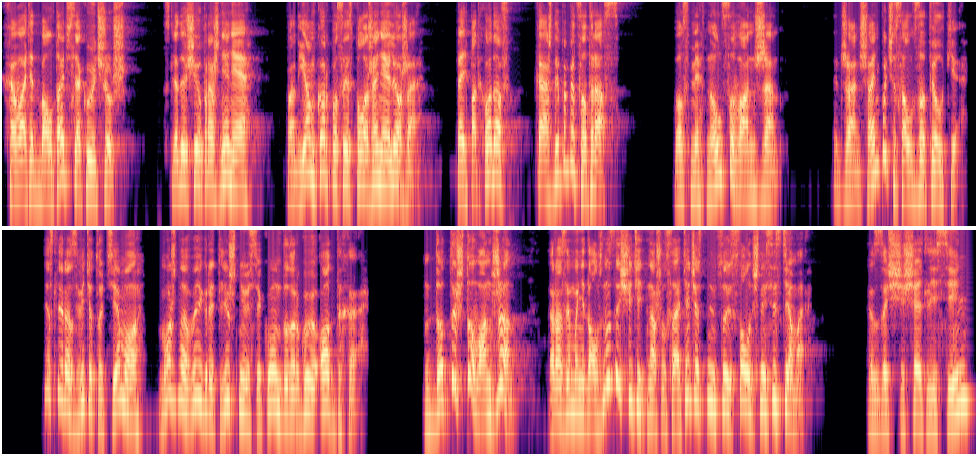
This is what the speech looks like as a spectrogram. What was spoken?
Хватит болтать всякую чушь. Следующее упражнение – подъем корпуса из положения лежа. Пять подходов, каждый по 500 раз». Усмехнулся Ван Джен. Джан Шань почесал в затылке. Если развить эту тему, можно выиграть лишнюю секунду-другую отдыха. «Да ты что, Ван Джан? Разве мы не должны защитить нашу соотечественницу из Солнечной системы?» «Защищать Лисинь?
